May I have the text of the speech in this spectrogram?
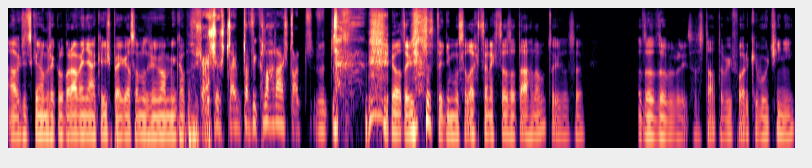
A vždycky nám řekl právě nějaký špek a samozřejmě maminka, že ještě to vykládáš. To... jo, takže teď musela chce nechce zatáhnout, to, zase, to, to, to byly to státový forky vůči ní.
